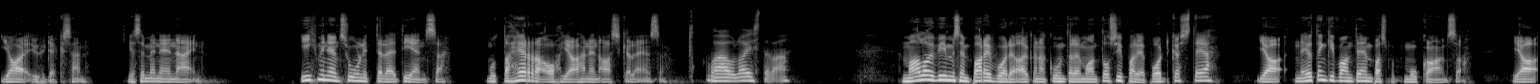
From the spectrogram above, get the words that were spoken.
jae 9, ja se menee näin. Ihminen suunnittelee tiensä, mutta Herra ohjaa hänen askeleensa. Wow, loistavaa. Mä aloin viimeisen parin vuoden aikana kuuntelemaan tosi paljon podcasteja, ja ne jotenkin vaan tempas mut mukaansa. Ja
